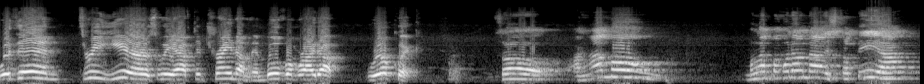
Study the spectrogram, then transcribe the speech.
Within three years, we have to train them and move them right up real quick. So, ang among mga pangunaw na estratehiya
